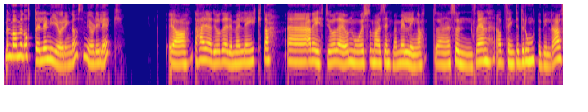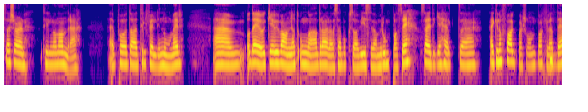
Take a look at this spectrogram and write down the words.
Men hva med en åtte- eller niåring, da, som gjør det i lek? Ja, her er det jo det med lek, da. Eh, jeg vet jo, det er jo en mor som har sendt meg melding at eh, sønnen sin hadde sendt et rumpebilde av seg sjøl til noen andre, på et tilfeldig nummer. Um, og det er jo ikke uvanlig at unger drar av seg buksa og viser dem rumpa si, så jeg vet ikke helt uh, Jeg er ikke noen fagperson på akkurat det,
